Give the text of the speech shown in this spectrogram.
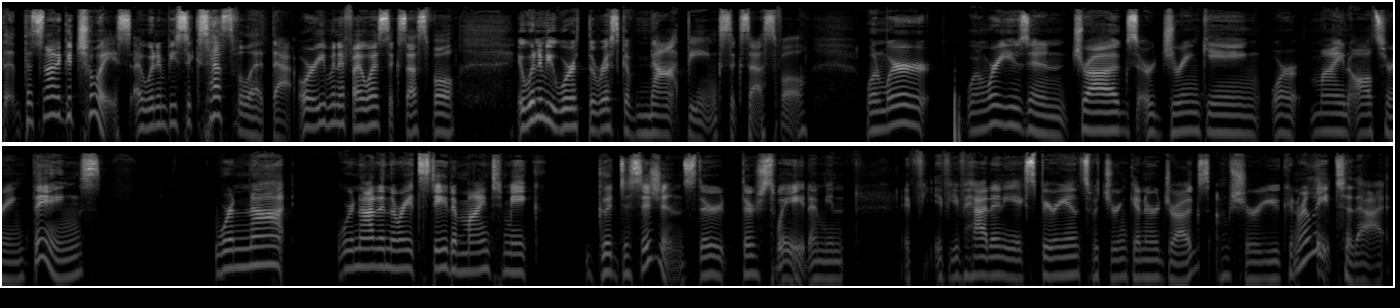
th- that's not a good choice. I wouldn't be successful at that. Or even if I was successful, it wouldn't be worth the risk of not being successful. When we're when we're using drugs or drinking or mind altering things, we're not we're not in the right state of mind to make good decisions. They're they're swayed. I mean, if if you've had any experience with drinking or drugs, I'm sure you can relate to that.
